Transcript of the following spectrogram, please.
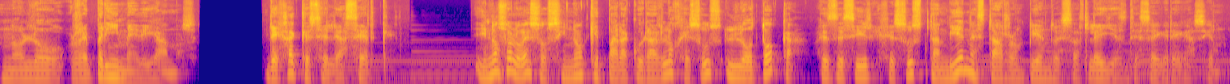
no lo reprime, digamos. Deja que se le acerque. Y no solo eso, sino que para curarlo Jesús lo toca. Es decir, Jesús también está rompiendo esas leyes de segregación.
